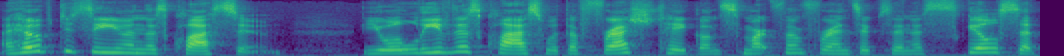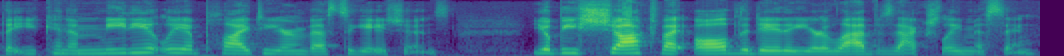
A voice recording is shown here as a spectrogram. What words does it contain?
I hope to see you in this class soon. You will leave this class with a fresh take on smartphone forensics and a skill set that you can immediately apply to your investigations. You'll be shocked by all the data your lab is actually missing.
